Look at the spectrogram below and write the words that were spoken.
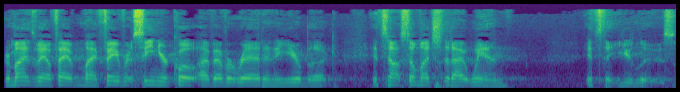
Reminds me of my favorite senior quote I've ever read in a yearbook. It's not so much that I win, it's that you lose.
